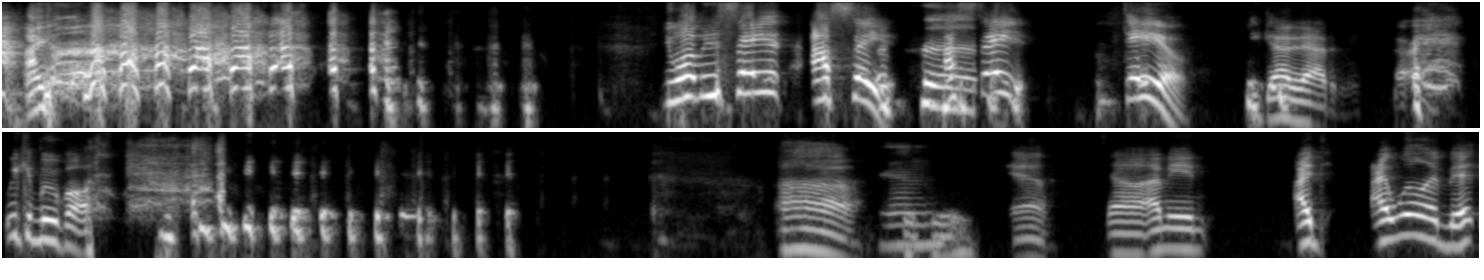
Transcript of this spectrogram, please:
I... you want me to say it? I'll say it. I say it. Damn. You got it out of me. All right. We can move on. Uh, Man. yeah. No, I mean, I I will admit,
